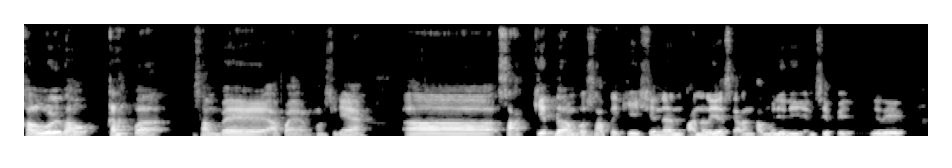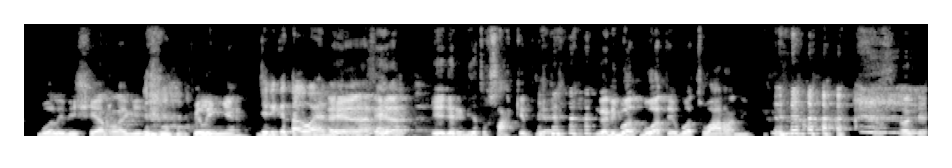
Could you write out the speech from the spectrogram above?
kalau boleh tahu kenapa sampai apa ya? Maksudnya eh, sakit dalam proses application dan finally ya sekarang kamu jadi MCP. Jadi boleh di share lagi feelingnya. jadi ketahuan Iya kan, sakit. iya. Iya jadi dia tuh sakit guys. Nggak dibuat-buat ya buat suara nih. Oke.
